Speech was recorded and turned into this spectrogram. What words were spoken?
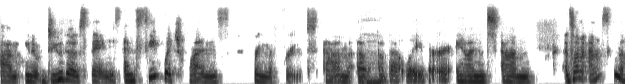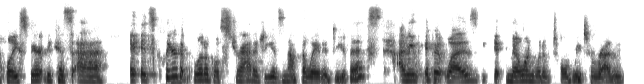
um, you know, do those things and see which ones bring the fruit um, of, yeah. of, that labor. And um, and so I'm asking the Holy Spirit because uh, it, it's clear that political strategy is not the way to do this. I mean, if it was, it, no one would have told me to run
